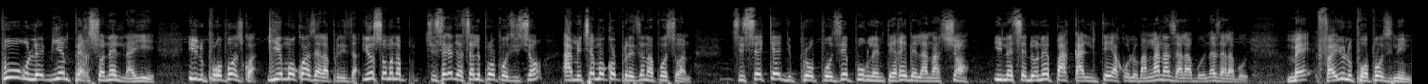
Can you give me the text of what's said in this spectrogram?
pour le bien personnel naïe. Il propose quoi? Il est à la présidence. Sais que ça les propositions, amitié président poste tu sais que de proposer pour l'intérêt de la nation. Il ne se donnait pas qualité à Kolobangana Zalaboy, Zalaboy. Mais Fayou le propose nini.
